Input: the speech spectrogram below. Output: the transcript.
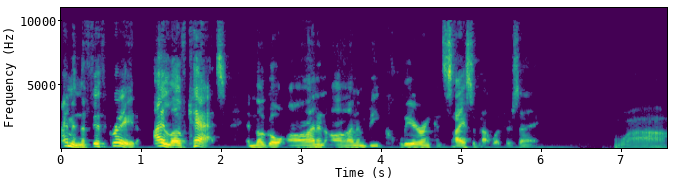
I'm in the fifth grade. I love cats. And they'll go on and on and be clear and concise about what they're saying. Wow.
